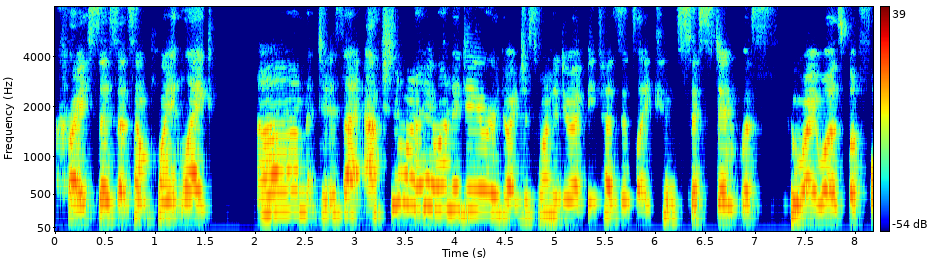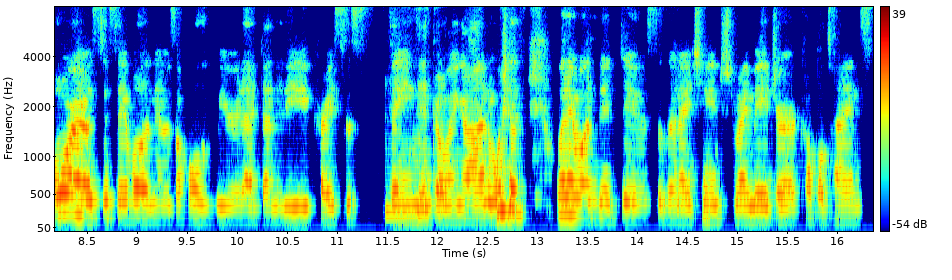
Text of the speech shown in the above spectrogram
crisis at some point. Like, um is that actually what i want to do or do i just want to do it because it's like consistent with who i was before i was disabled and it was a whole weird identity crisis thing going on with what i wanted to do so then i changed my major a couple times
